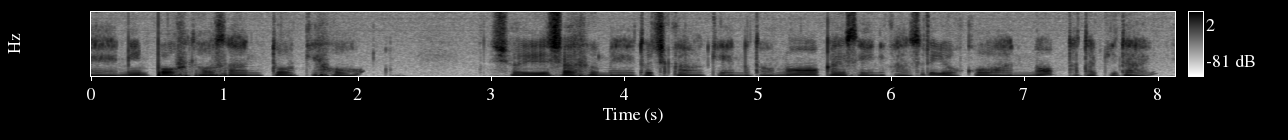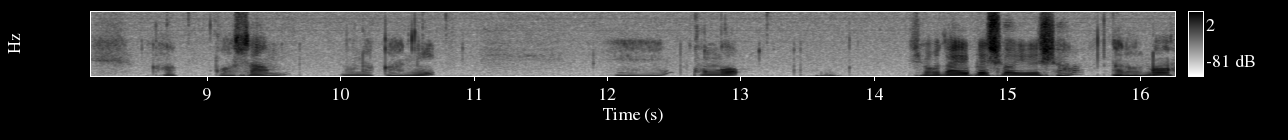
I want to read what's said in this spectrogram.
えー、民法不動産登記法所有者不明土地関係などの改正に関する要項案のたたき台、括弧3の中に、えー、今後、表題部所有者などの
